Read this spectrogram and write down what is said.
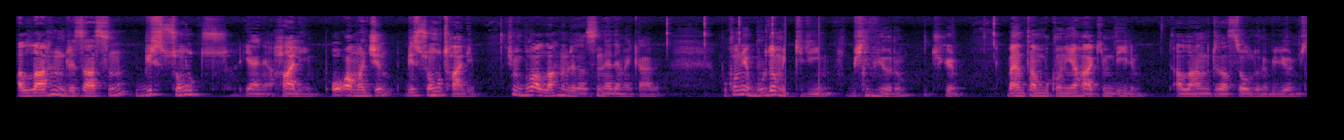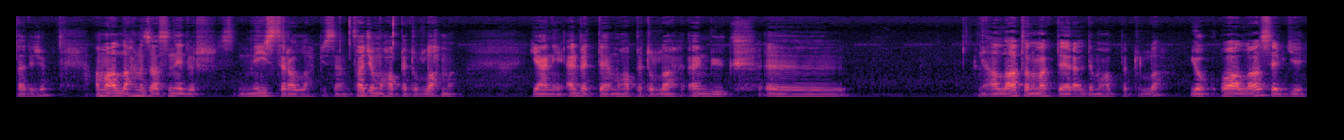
Allah'ın rızasının bir somut yani haliyim. O amacın bir somut haliyim. Şimdi bu Allah'ın rızası ne demek abi? Bu konuya burada mı gireyim bilmiyorum. Çünkü ben tam bu konuya hakim değilim. Allah'ın rızası olduğunu biliyorum sadece. Ama Allah'ın rızası nedir? Ne ister Allah bizden? Sadece muhabbetullah mı? Yani elbette muhabbetullah en büyük ee, Allah'ı tanımak da herhalde muhabbetullah. Yok o Allah'a sevgi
